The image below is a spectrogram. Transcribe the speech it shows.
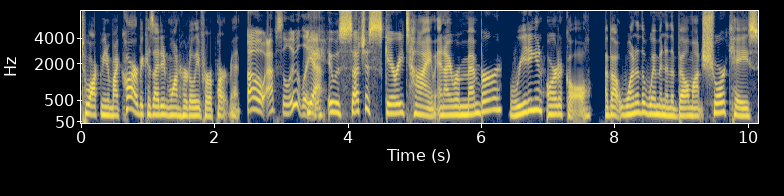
to walk me to my car because I didn't want her to leave her apartment. Oh, absolutely. Yeah. It was such a scary time. And I remember reading an article about one of the women in the Belmont Shore case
